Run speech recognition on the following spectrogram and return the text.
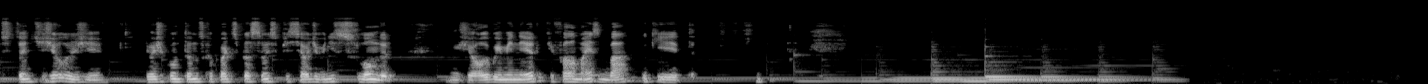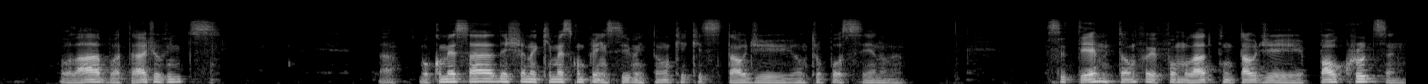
estudante de Geologia, e hoje contamos com a participação especial de Vinícius Londero, um geólogo e mineiro que fala mais ba do que eta. Olá, boa tarde, ouvintes. Tá, vou começar deixando aqui mais compreensível, então, o que é esse tal de antropoceno, né? Esse termo, então, foi formulado por um tal de Paul Crutzen,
